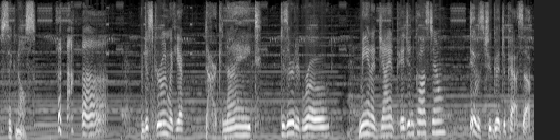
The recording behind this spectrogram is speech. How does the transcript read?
signals? I'm just screwing with you. Dark night, deserted road, me in a giant pigeon costume. It was too good to pass up.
